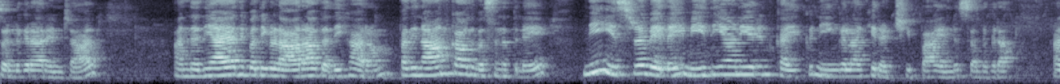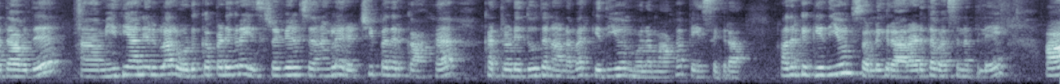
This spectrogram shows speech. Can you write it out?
சொல்லுகிறார் என்றால் அந்த நியாயாதிபதிகள் ஆறாவது அதிகாரம் பதினான்காவது வசனத்திலே நீ இஸ்ரவேலை மீதியானியரின் கைக்கு நீங்களாக்கி ரட்சிப்பா என்று சொல்லுகிறார். அதாவது மீதியானியர்களால் ஒடுக்கப்படுகிற இஸ்ரவேல் ஜனங்களை ரட்சிப்பதற்காக கத்தருடைய தூதனானவர் கிதியோன் மூலமாக பேசுகிறார். அதற்கு கிதியோன் சொல்லுகிறார் அடுத்த வசனத்திலே ஆ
